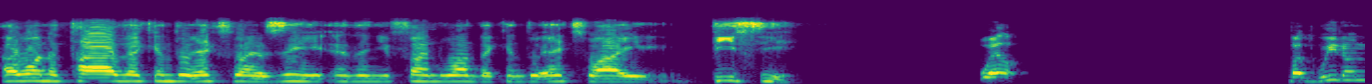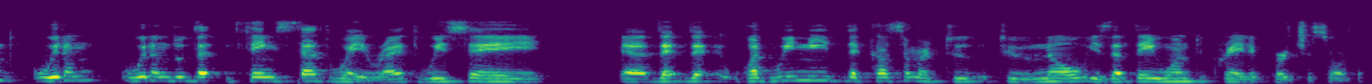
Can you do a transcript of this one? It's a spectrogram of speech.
I want a tile that can do X, Y, Z, and then you find one that can do X, Y, B, C. Well, but we don't we don't we don't do that things that way, right? We say uh, what we need the customer to to know is that they want to create a purchase order,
